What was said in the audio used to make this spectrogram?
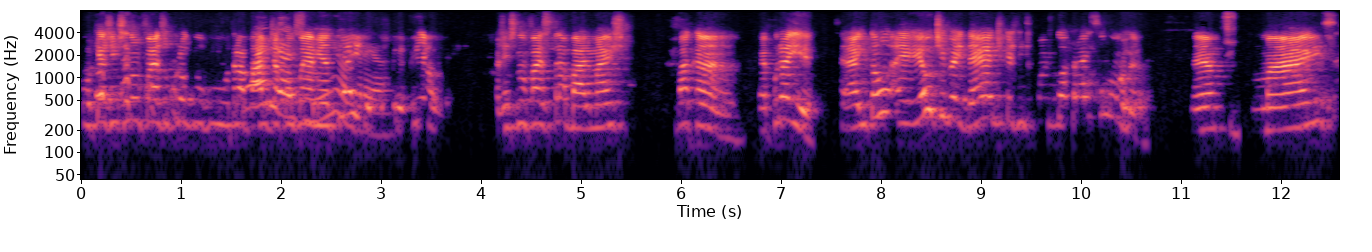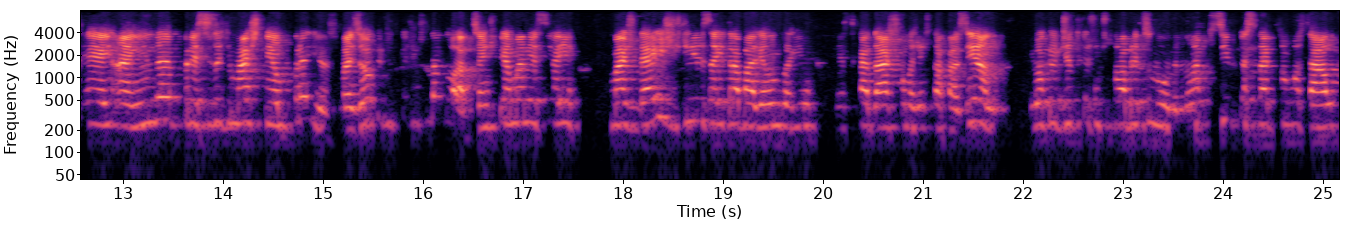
porque a gente não faz o, o trabalho de acompanhamento aí? A gente não faz o trabalho, mas bacana. É por aí. É, então, é, eu tive a ideia de que a gente pode dobrar esse número, né? Mas é, ainda precisa de mais tempo para isso. Mas eu acredito que a gente ainda dobra. Se a gente permanecer aí mais 10 dias aí trabalhando aí nesse cadastro como a gente está fazendo, eu acredito que a gente dobra esse número. Não é possível que a cidade de São Gonçalo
